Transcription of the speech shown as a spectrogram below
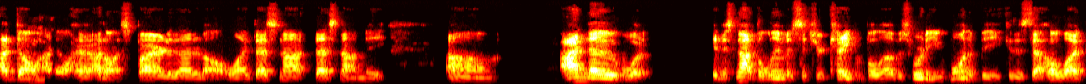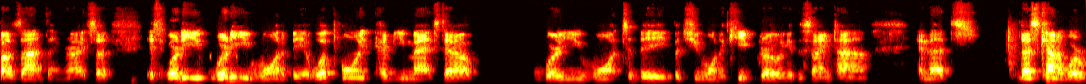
I don't, mm-hmm. I don't have, I don't aspire to that at all. Like that's not, that's not me. Um, I know what and it's not the limits that you're capable of it's where do you want to be because it's that whole life by design thing right? So it's where do you where do you want to be? At what point have you maxed out where you want to be but you want to keep growing at the same time? And that's that's kind of where,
